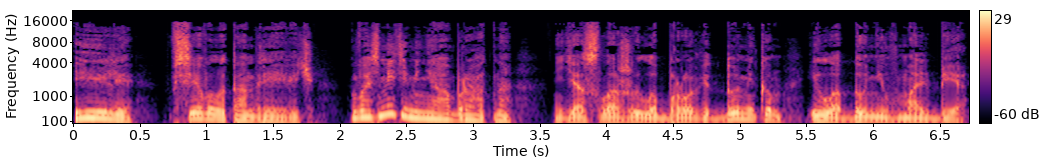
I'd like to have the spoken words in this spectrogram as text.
«Или, Всеволод Андреевич, возьмите меня обратно». Я сложила брови домиком и ладони в мольбе.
